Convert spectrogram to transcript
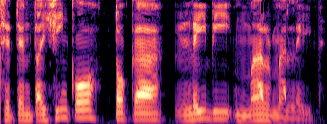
75 toca Lady Marmalade.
